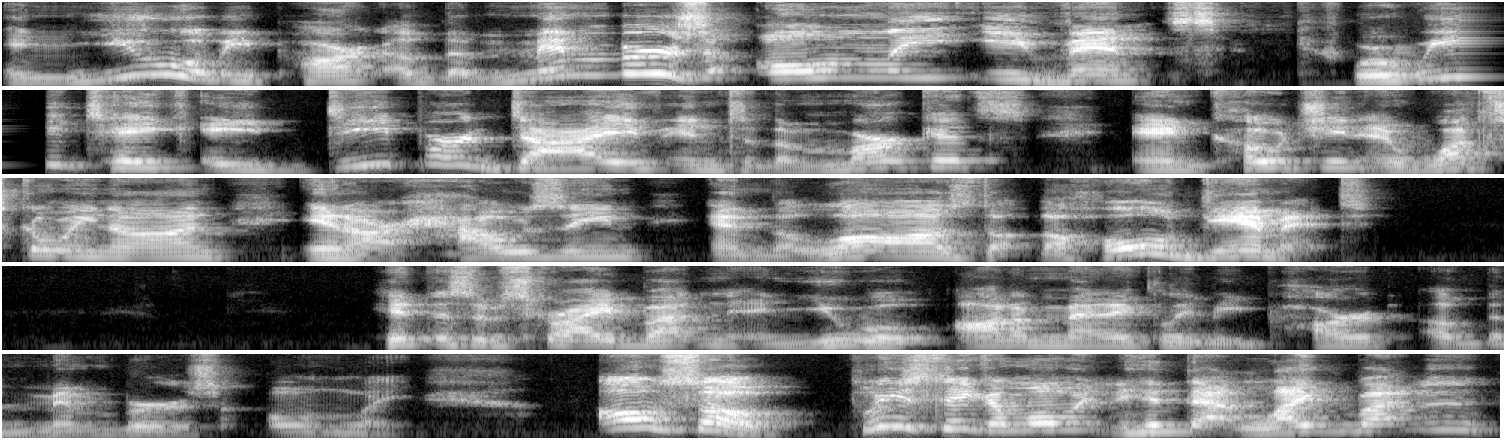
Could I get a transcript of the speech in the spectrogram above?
and you will be part of the members only events where we take a deeper dive into the markets and coaching and what's going on in our housing and the laws, the, the whole gamut hit the subscribe button and you will automatically be part of the members only. Also, please take a moment and hit that like button.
